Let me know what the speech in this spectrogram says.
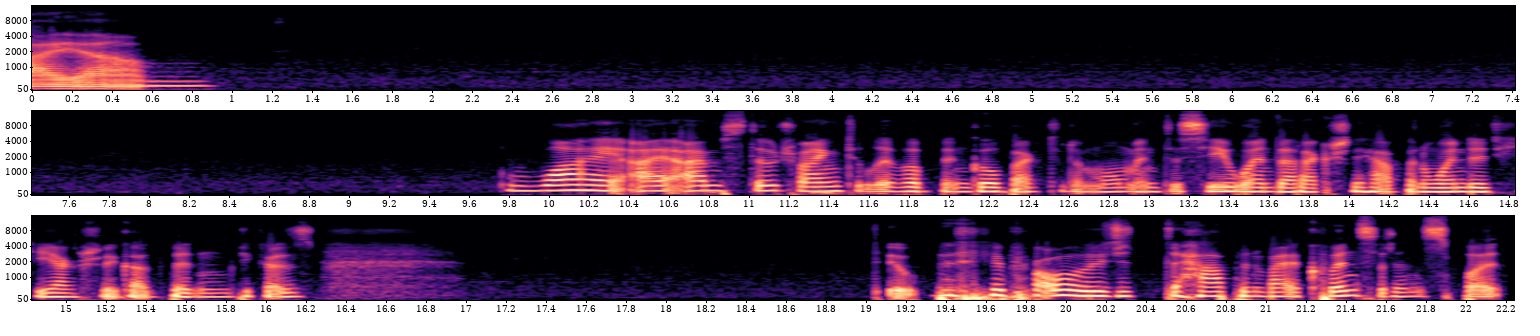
I um. Why I I'm still trying to live up and go back to the moment to see when that actually happened. When did he actually got bitten? Because it, it probably just happened by a coincidence, but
